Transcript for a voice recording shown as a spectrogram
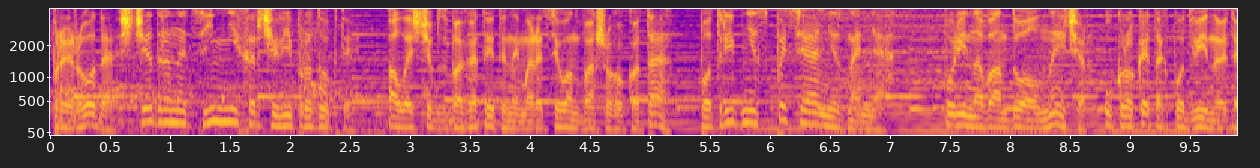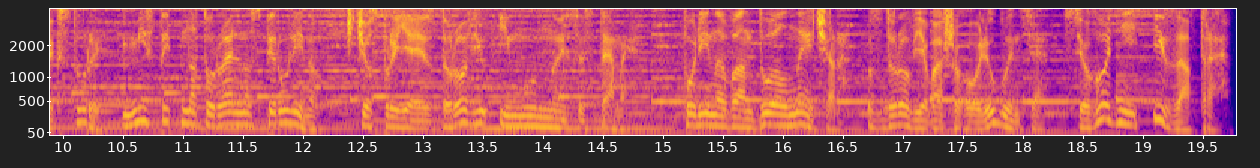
Природа щедра на цінні харчові продукти, але щоб збагатити ними раціон вашого кота, потрібні спеціальні знання. Purina Ван Dual Nature у крокетах подвійної текстури містить натуральну спіруліну, що сприяє здоров'ю імунної системи. Purina Ван Dual Nature – здоров'я вашого улюбленця сьогодні і завтра.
